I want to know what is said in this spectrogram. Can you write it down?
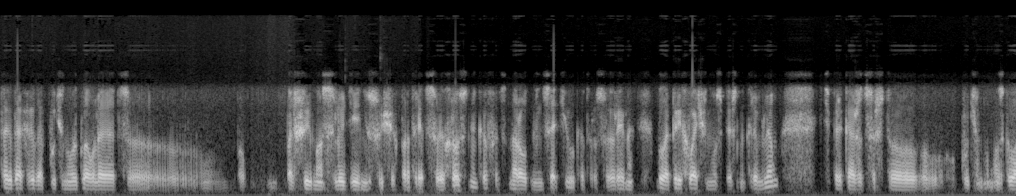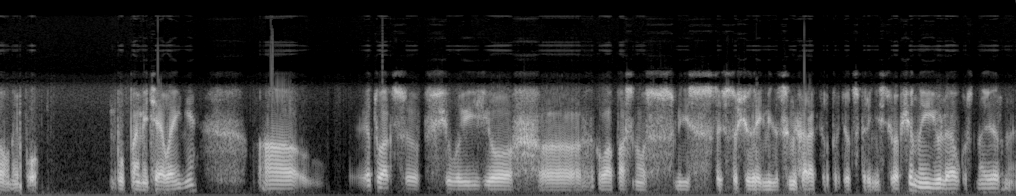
Тогда, когда Путин возглавляет большие массы людей, несущих портрет своих родственников. Это народная инициатива, которая в свое время была перехвачена успешно Кремлем. Теперь кажется, что Путин у нас главный по, по памяти о войне. Эту акцию в силу ее э, такого опасного с, с, с точки зрения медицины характера придется перенести вообще на июль-август, наверное.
